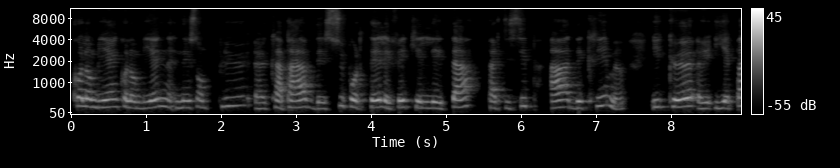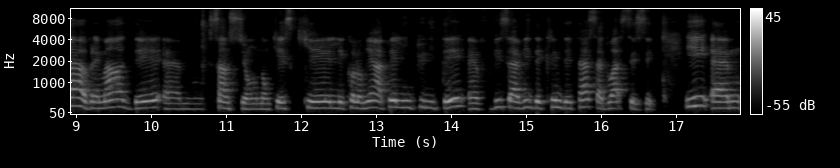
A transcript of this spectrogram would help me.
Colombiens, Colombiennes ne sont plus euh, capables de supporter le fait que l'État participe à des crimes et qu'il n'y ait pas vraiment de sanctions. Donc, ce que les Colombiens appellent l'impunité vis-à-vis des crimes d'État, ça doit cesser. Et euh,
